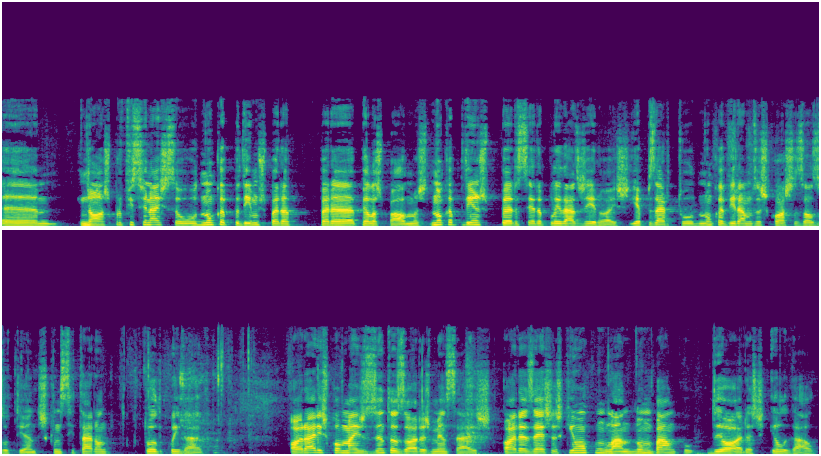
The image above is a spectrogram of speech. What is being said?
Uh, nós, profissionais de saúde, nunca pedimos para, para, pelas palmas, nunca pedimos para ser apelidados de heróis e, apesar de tudo, nunca viramos as costas aos utentes que necessitaram de todo cuidado. Horários com mais de 200 horas mensais, horas estas que iam acumulando num banco de horas ilegal,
